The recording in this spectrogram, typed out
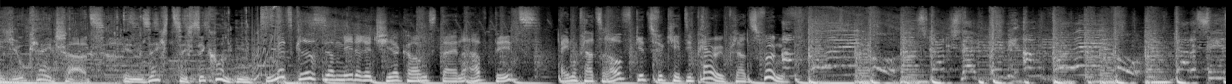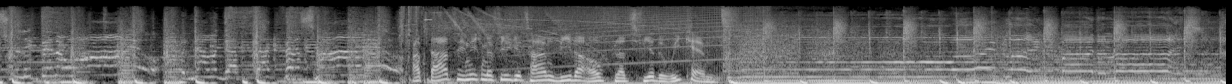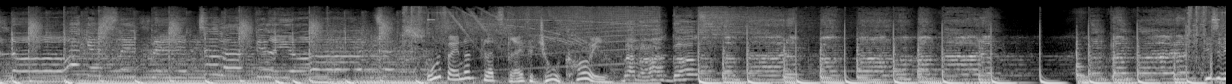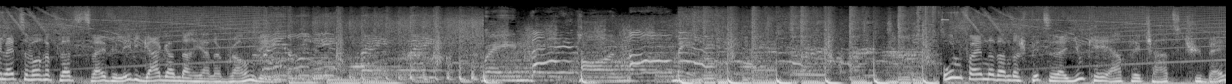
Die UK-Charts in 60 Sekunden. Mit Christian Mederich hier kommt dein Update. Einen Platz rauf geht's für Katy Perry, Platz 5. Ab da hat sich nicht mehr viel getan, wieder auf Platz 4 The Weekend. Unverändert Platz 3 für Joel Corey. Diese wie letzte Woche Platz 2 für Lady Gaga und Ariana Grande. Unverändert an der Spitze der UK Airplay Charts Chubel.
